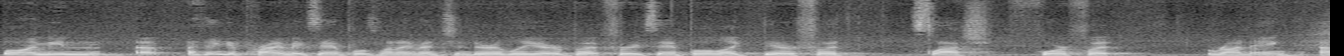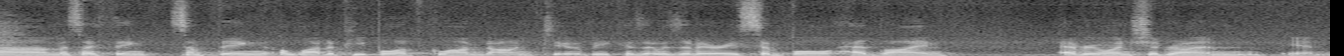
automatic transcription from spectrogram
well, I mean, I think a prime example is one I mentioned earlier, but for example, like barefoot slash forefoot running, um, is I think something a lot of people have glommed onto because it was a very simple headline. Everyone should run in,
